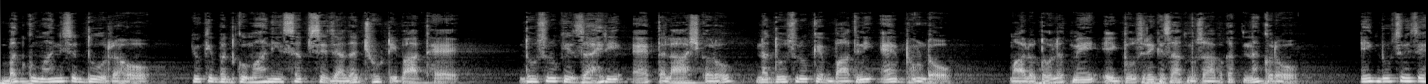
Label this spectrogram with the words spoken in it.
بدگمانی سے دور رہو۔ کیونکہ بدگمانی سب سے زیادہ جھوٹی بات ہے۔ دوسروں کی ظاہری عیب تلاش کرو، نہ دوسروں کے باطنی عیب ڈھونڈو۔ مال و دولت میں ایک دوسرے کے ساتھ مسابقت نہ کرو۔ ایک دوسرے سے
